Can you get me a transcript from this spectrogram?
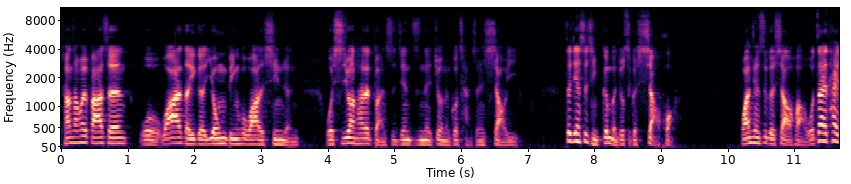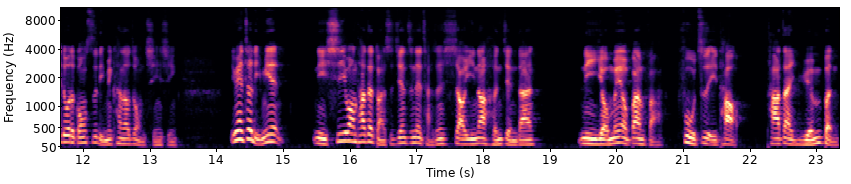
常常会发生我挖的一个佣兵或挖的新人。我希望他在短时间之内就能够产生效益，这件事情根本就是个笑话，完全是个笑话。我在太多的公司里面看到这种情形，因为这里面你希望他在短时间之内产生效益，那很简单，你有没有办法复制一套他在原本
